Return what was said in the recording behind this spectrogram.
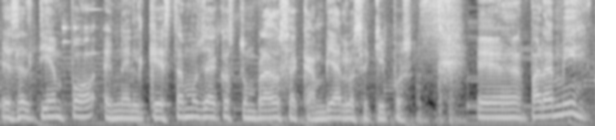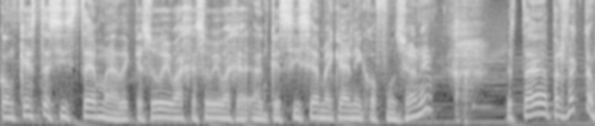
es el tiempo en el que estamos ya acostumbrados a cambiar los equipos. Eh, para mí, con que este sistema de que sube y baja, sube y baja, aunque sí sea mecánico, funcione, está perfecto.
